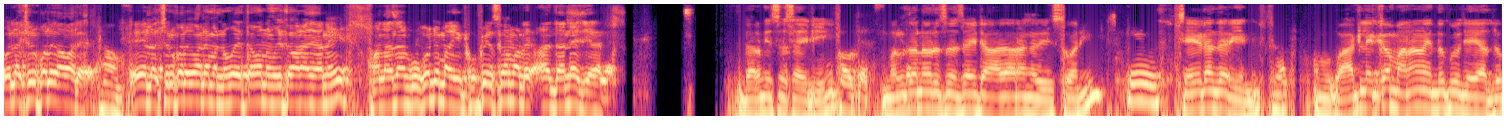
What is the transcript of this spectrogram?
ఓ లక్ష రూపాయలు కావాలి. ఏ లక్ష రూపాయలు కావాలి మరి నువ్వు ఎత్తావు నువ్వు ఎత్తావు అని మళ్ళీ అందరం కూకుంటే మరి కుప్పి వేసుకొని మళ్ళీ దాన్నే చేయాలి. ధర్మీ సొసైటీ ముల్కనూరు సొసైటీ ఆధారంగా తీసుకొని చేయడం జరిగింది. వాటి లెక్క మనం ఎందుకు చేయొద్దు?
